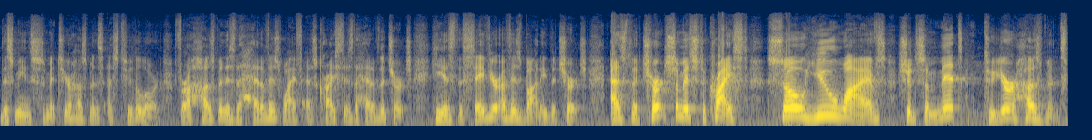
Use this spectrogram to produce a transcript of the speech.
this means submit to your husbands as to the Lord. For a husband is the head of his wife, as Christ is the head of the church. He is the Savior of his body, the church. As the church submits to Christ, so you wives should submit to your husbands.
